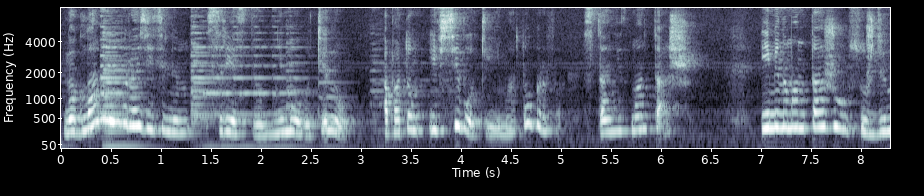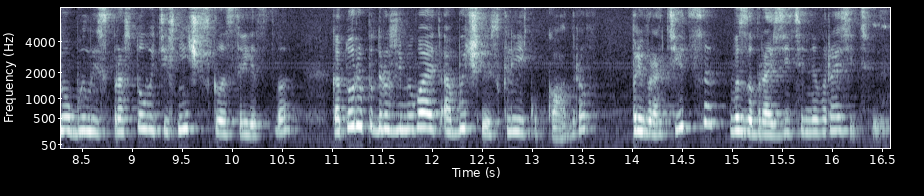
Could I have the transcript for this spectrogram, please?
Но главным выразительным средством немого кино, а потом и всего кинематографа, станет монтаж. Именно монтажу суждено было из простого технического средства, которое подразумевает обычную склейку кадров, превратиться в изобразительно-выразительное.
